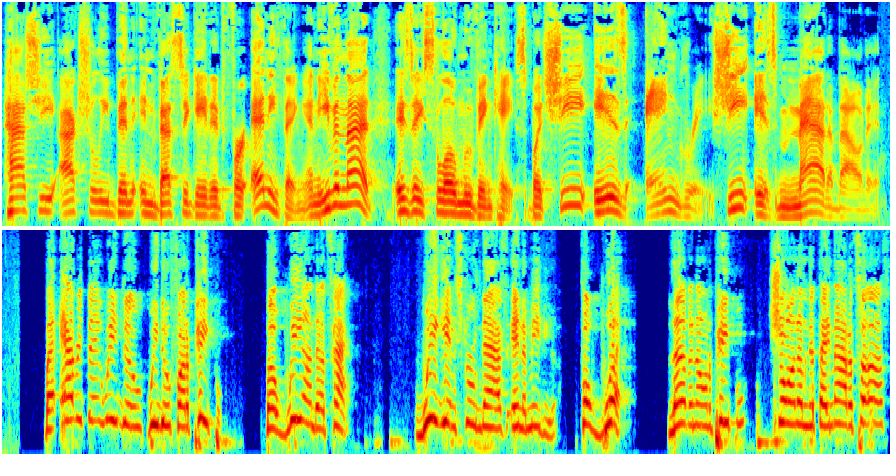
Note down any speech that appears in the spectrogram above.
has she actually been investigated for anything. And even that is a slow moving case, but she is angry. She is mad about it. But everything we do, we do for the people. But we under attack. We getting scrutinized in the media. For what? Loving on the people? Showing them that they matter to us?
